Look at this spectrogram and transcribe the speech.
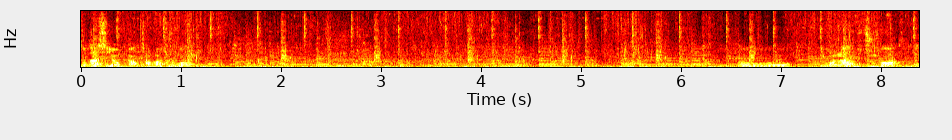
또다시 역각 잡아주고. 이거 이번 라운드 준 거 같은데?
